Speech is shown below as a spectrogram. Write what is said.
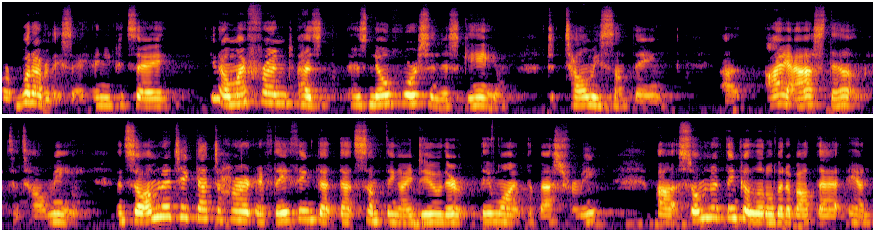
or whatever they say. And you could say, you know, my friend has has no horse in this game to tell me something. Uh, I asked them to tell me, and so I'm going to take that to heart. If they think that that's something I do, they they want the best for me. Uh, so I'm going to think a little bit about that and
